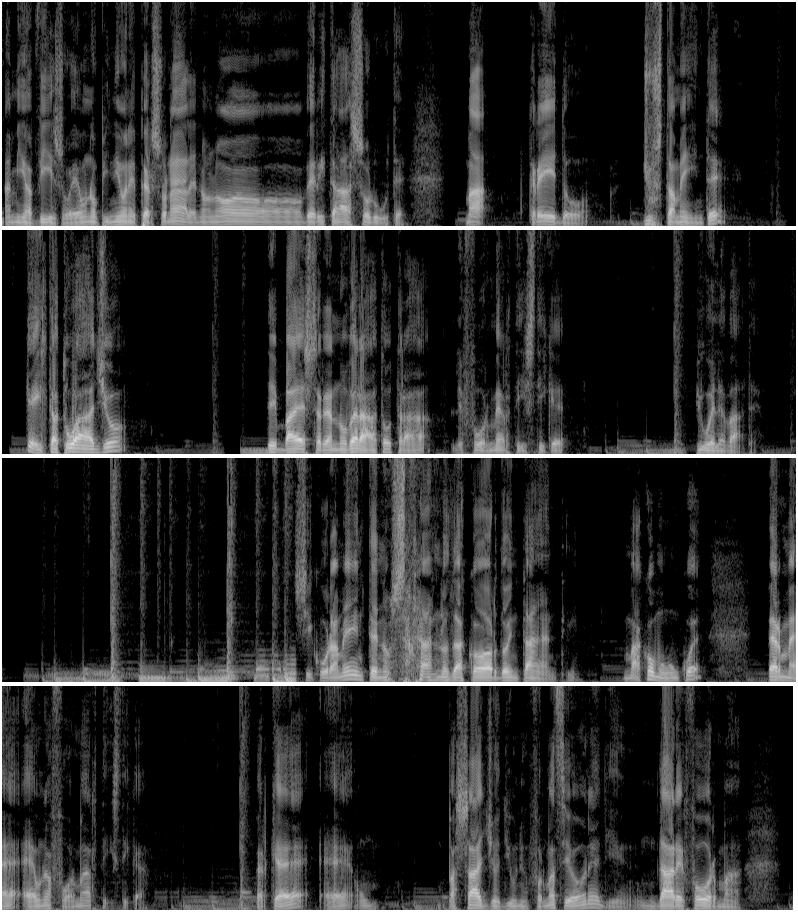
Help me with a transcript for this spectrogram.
A mio avviso è un'opinione personale, non ho verità assolute, ma credo giustamente che il tatuaggio debba essere annoverato tra le forme artistiche più elevate. Sicuramente non saranno d'accordo in tanti, ma comunque per me è una forma artistica, perché è un passaggio di un'informazione, di un dare forma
